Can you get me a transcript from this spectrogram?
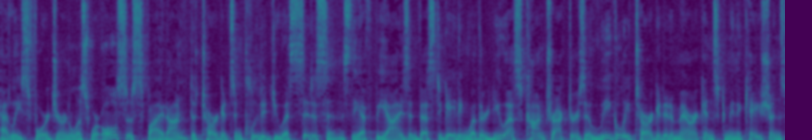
At least four journalists were also spied on. The targets included U.S. citizens. The FBI is investigating whether U.S. contractors illegally targeted Americans' communications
